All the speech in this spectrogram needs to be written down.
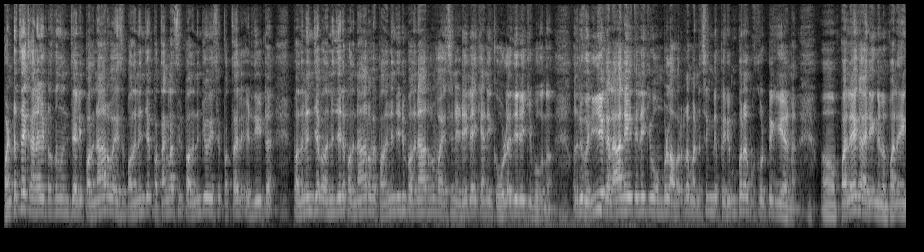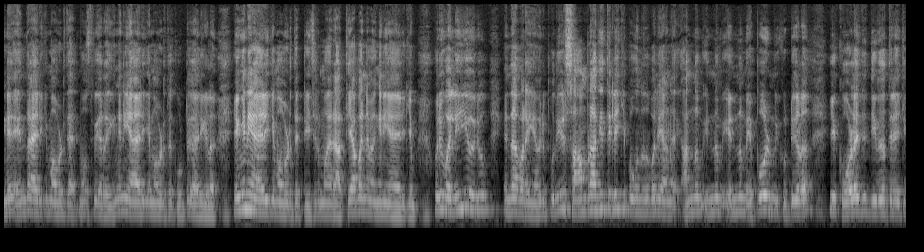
പണ്ടത്തെ കാലഘട്ടത്തിൽ എന്ന് വെച്ചാൽ പതിനാറ് വയസ്സ് പതിനഞ്ച് പത്താം ക്ലാസ്സിൽ പതിനഞ്ച് വയസ്സ് പത്ത് എഴുതിയിട്ട് പതിനഞ്ച് പതിനഞ്ചിന് പതിനാറ് പതിനഞ്ചിനും പതിനാറിനും വയസ്സിനിടയിലേക്കാണ് ഈ കോളേജിലേക്ക് പോകുന്നത്. അതൊരു വലിയ കലാലയത്തിലേക്ക് പോകുമ്പോൾ അവരുടെ മനസ്സിന്റെ പെരുമ്പറ കൊട്ടുകയാണ് പല കാര്യങ്ങളും പല എങ്ങനെ എന്തായിരിക്കും അവിടുത്തെ അറ്റ്മോസ്ഫിയർ എങ്ങനെയായിരിക്കും അവിടുത്തെ കൂട്ടുകാരികൾ എങ്ങനെയായിരിക്കും അവിടുത്തെ ടീച്ചർമാർ അധ്യാപനം എങ്ങനെയായിരിക്കും? ഒരു വലിയൊരു എന്താ പറയുക ഒരു പുതിയൊരു സാമ്രാജ്യത്തിലേക്ക് പോകുന്നത് പോലെയാണ് അന്നും ഇന്നും എന്നും എപ്പോഴും ഈ കുട്ടികൾ ഈ കോളേജ് ജീവിതത്തിലേക്ക്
